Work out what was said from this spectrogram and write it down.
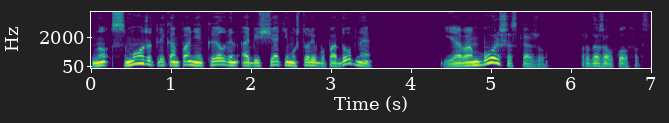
но сможет ли компания Келвин обещать ему что-либо подобное? «Я вам больше скажу», — продолжал Колфакс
